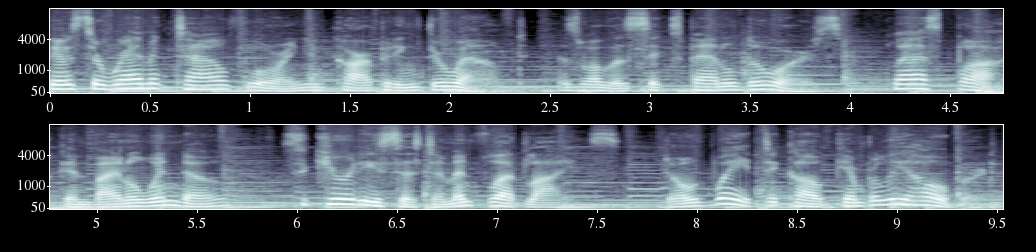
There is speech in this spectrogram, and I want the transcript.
There's ceramic tile flooring and carpeting throughout, as well as six panel doors, glass block and vinyl window, security system, and floodlights. Don't wait to call Kimberly Holbert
